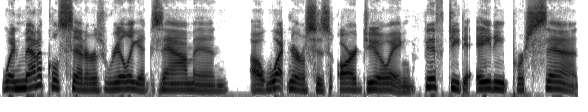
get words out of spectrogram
When medical centers really examine uh, what nurses are doing, 50 to 80%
